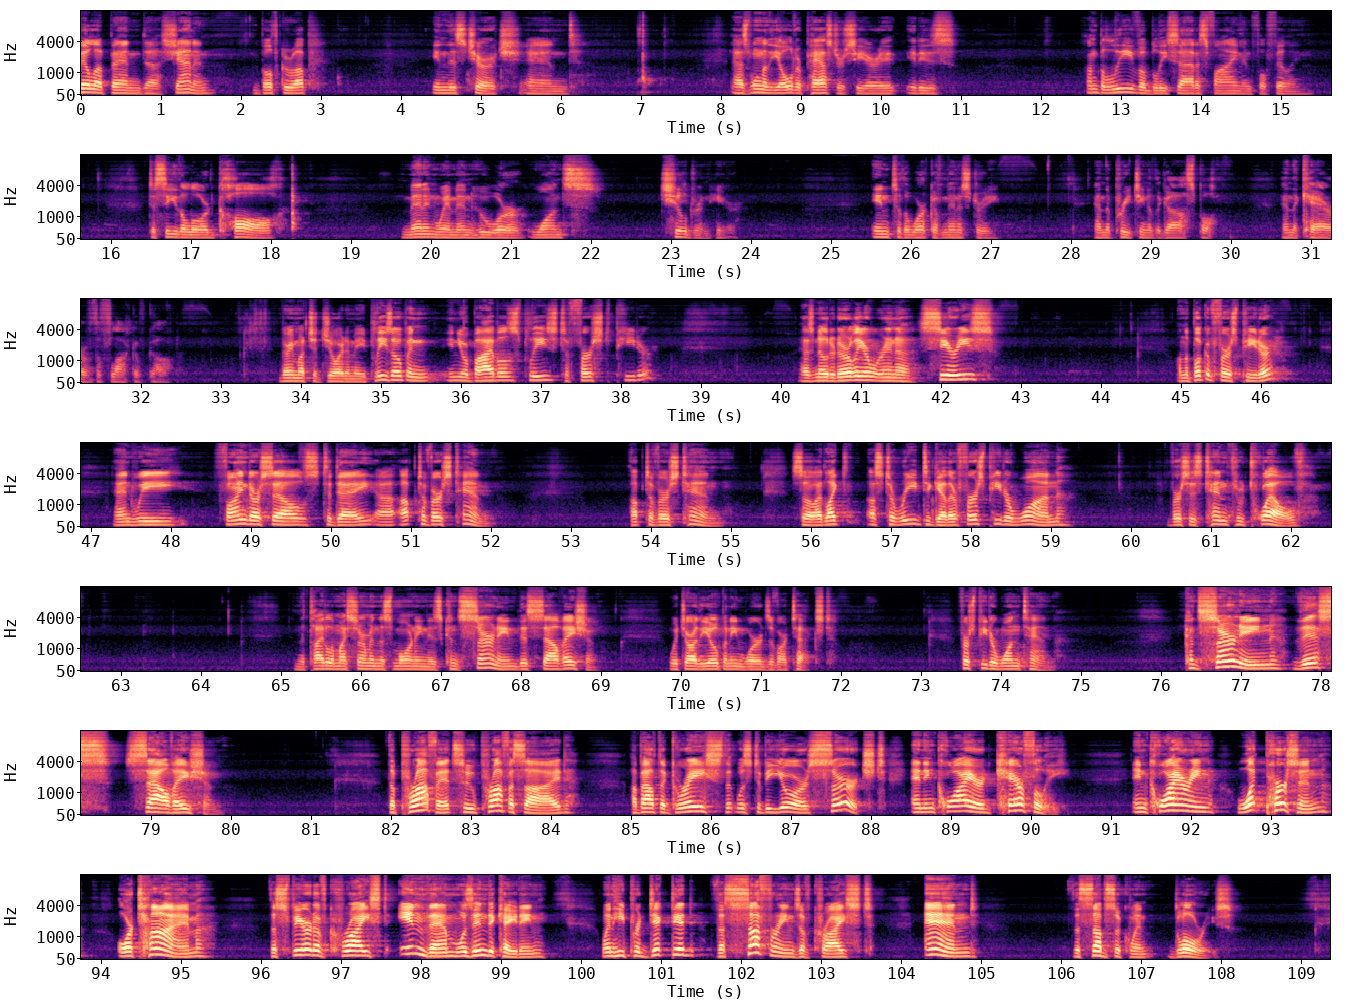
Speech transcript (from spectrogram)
Philip and uh, Shannon both grew up in this church, and as one of the older pastors here, it, it is unbelievably satisfying and fulfilling to see the Lord call men and women who were once children here into the work of ministry and the preaching of the gospel and the care of the flock of God. Very much a joy to me. Please open in your Bibles, please, to 1 Peter. As noted earlier, we're in a series on the book of 1 Peter, and we find ourselves today uh, up to verse 10. Up to verse 10. So I'd like us to read together 1 Peter 1, verses 10 through 12. And the title of my sermon this morning is Concerning This Salvation, which are the opening words of our text. 1 Peter 1:10 Concerning this salvation the prophets who prophesied about the grace that was to be yours searched and inquired carefully, inquiring what person or time the Spirit of Christ in them was indicating when he predicted the sufferings of Christ and the subsequent glories.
